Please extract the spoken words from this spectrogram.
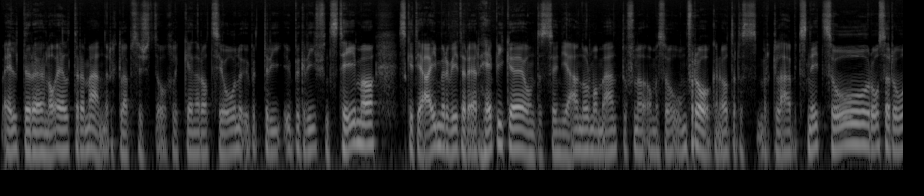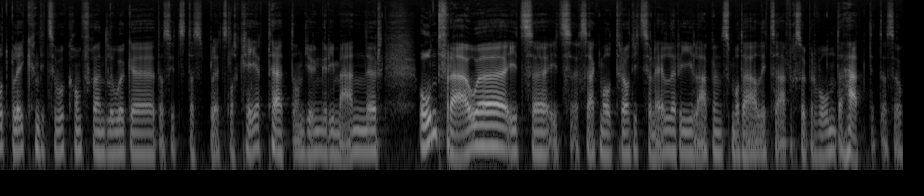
älteren, noch älteren Männer. Ich glaube, es ist auch ein generationenübergreifendes Thema. Es gibt ja auch immer wieder Erhebungen und es sind ja auch nur Momente auf, auf so Umfragen, oder? dass wir glaube jetzt nicht so rosarot blickend in die Zukunft schauen können, dass jetzt das plötzlich gekehrt hat und jüngere Männer und Frauen jetzt, äh, jetzt ich sage mal, traditionellere Lebensmodelle jetzt einfach so überwunden hätten. Also,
